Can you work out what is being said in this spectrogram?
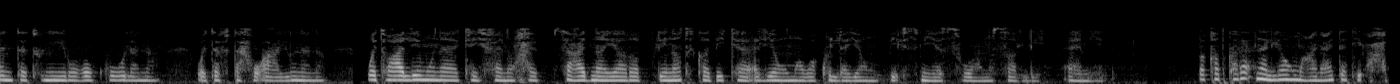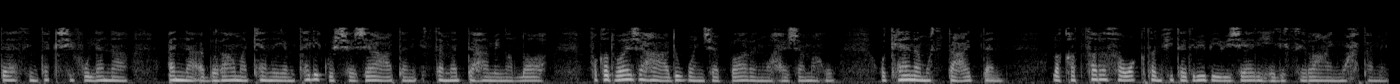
أنت تنير عقولنا وتفتح أعيننا وتعلمنا كيف نحب. ساعدنا يا رب لنطق بك اليوم وكل يوم باسم يسوع نصلي. آمين. لقد قرأنا اليوم عن عدة أحداث تكشف لنا أن أبرام كان يمتلك شجاعة استمدها من الله فقد واجه عدوا جبارا وهاجمه وكان مستعدا. لقد صرف وقتا في تدريب رجاله لصراع محتمل.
